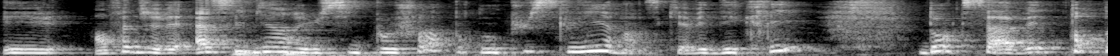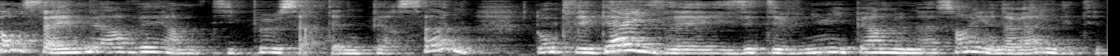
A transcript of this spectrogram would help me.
Et en fait, j'avais assez bien réussi le pochoir pour qu'on puisse lire ce qu'il y avait décrit. Donc ça avait tendance à énerver un petit peu certaines personnes. Donc les gars, ils, étaient venus hyper menaçants. Il y en avait un, il était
